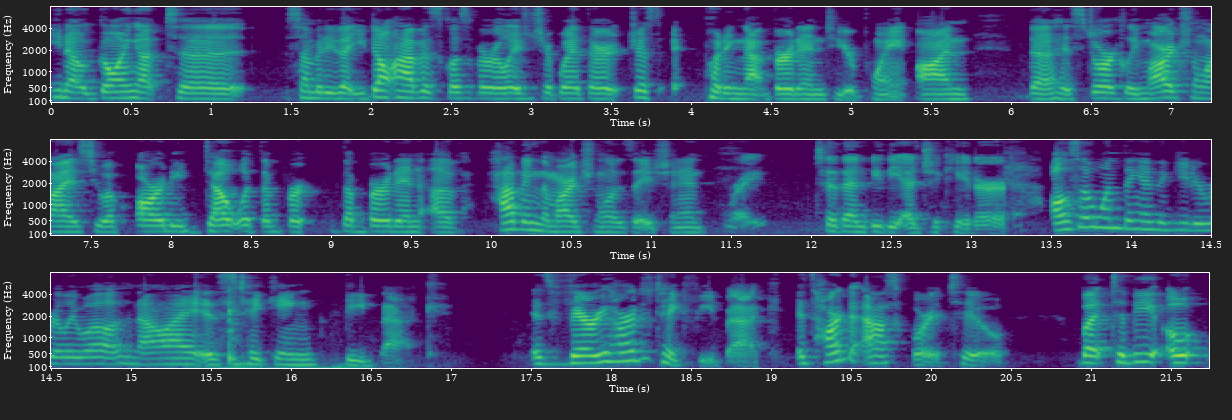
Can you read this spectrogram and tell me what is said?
you know, going up to somebody that you don't have as close of a relationship with or just putting that burden to your point on the historically marginalized who have already dealt with the bur- the burden of having the marginalization. Right. To then be the educator. Also, one thing I think you do really well as an ally is taking feedback it's very hard to take feedback. It's hard to ask for it too. But to be oh,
